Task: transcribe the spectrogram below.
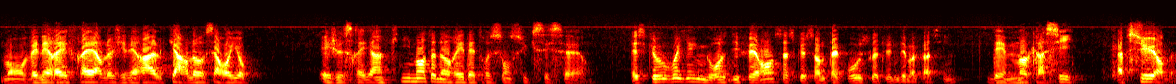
Mon vénéré frère, le général Carlos Arroyo. Et je serai infiniment honoré d'être son successeur. Est-ce que vous voyez une grosse différence à ce que Santa Cruz soit une démocratie? Démocratie Absurde.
